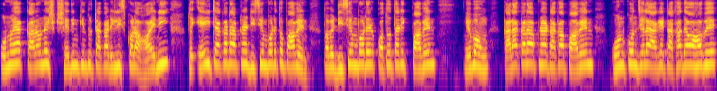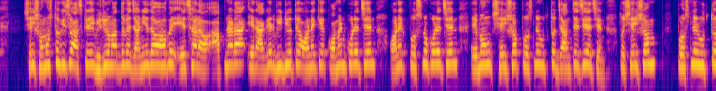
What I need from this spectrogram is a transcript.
কোনো এক কারণে সেদিন কিন্তু টাকা রিলিজ করা হয়নি। তো এই টাকাটা আপনারা ডিসেম্বরে তো পাবেন। তবে ডিসেম্বরের কত তারিখ পাবেন? এবং কারা কারা আপনারা টাকা পাবেন, কোন কোন জেলায় আগে টাকা দেওয়া হবে, সেই সমস্ত কিছু আজকের এই ভিডিওর মাধ্যমে জানিয়ে দেওয়া হবে। এছাড়াও আপনারা এর আগের ভিডিওতে অনেকে কমেন্ট করেছেন, অনেক প্রশ্ন করেছেন এবং সেই সব প্রশ্নের উত্তর জানতে চেয়েছেন। তো সেই সব প্রশ্নের উত্তর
